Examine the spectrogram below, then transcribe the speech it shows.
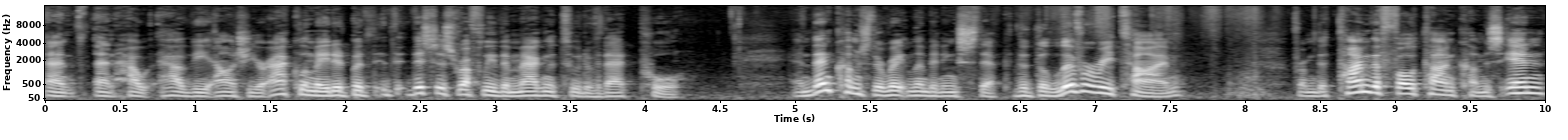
and, and how, how the algae are acclimated, but th this is roughly the magnitude of that pool. And then comes the rate limiting step, the delivery time from the time the photon comes in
